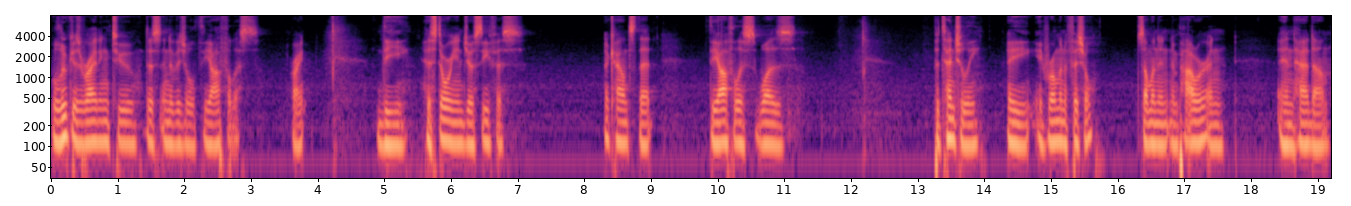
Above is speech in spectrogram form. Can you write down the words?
Luke is writing to this individual Theophilus, right? The historian Josephus accounts that Theophilus was potentially a, a Roman official, someone in, in power and and had um,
